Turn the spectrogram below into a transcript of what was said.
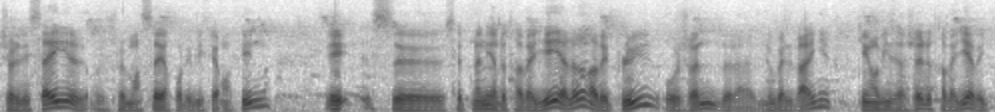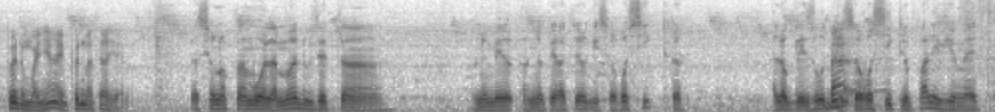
je l'essaye, je, m'en sers pour les différents films. Et ce- cette manière de travailler, alors, avait plu aux jeunes de la nouvelle vague qui envisageaient de travailler avec peu de moyens et peu de matériel. Si on emploie un mot à la mode, vous êtes un opérateur qui se recycle, alors que les autres Ben- ne se recyclent pas, les vieux maîtres.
